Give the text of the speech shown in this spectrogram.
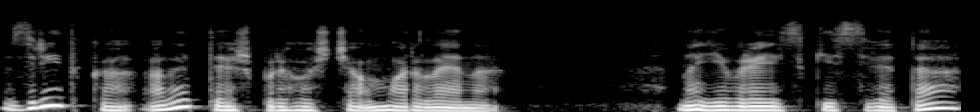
Зрідка, але теж пригощав Марлена. на єврейські свята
